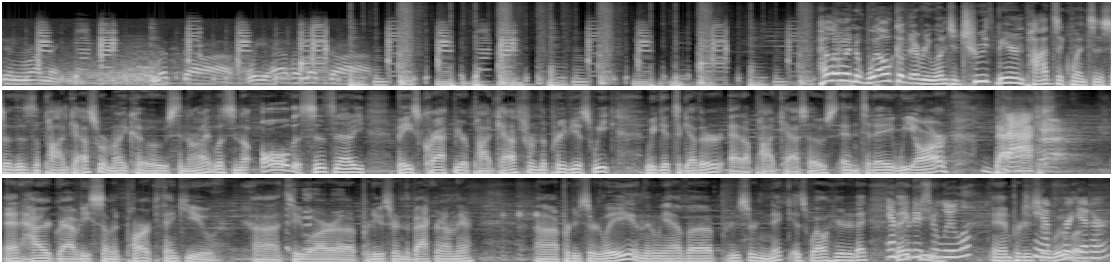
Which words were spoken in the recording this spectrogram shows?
engine running. Liftoff. We have a liftoff. Hello and welcome everyone to Truth, Beer, and Podsequences. So this is a podcast where my co-host and I listen to all the Cincinnati-based craft beer podcasts from the previous week. We get together at a podcast host, and today we are back, at Higher Gravity Summit Park. Thank you uh, to our uh, producer in the background there. Uh, producer Lee, and then we have uh, producer Nick as well here today. And Thank producer you. Lula. And producer Lula. Can't Lula. forget her.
